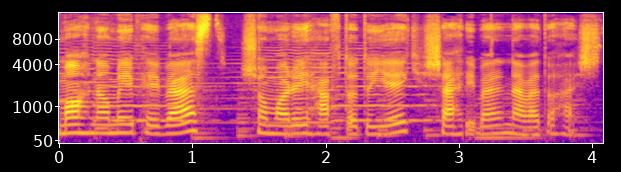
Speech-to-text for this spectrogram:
ماهنامه پیوست شماره 71 شهریور 98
